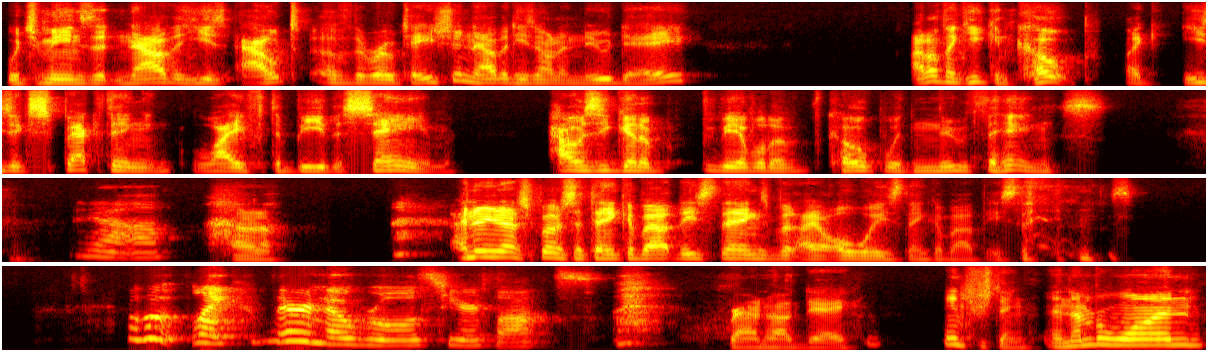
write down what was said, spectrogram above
which means that now that he's out of the rotation, now that he's on a new day, I don't think he can cope. Like he's expecting life to be the same. How is he going to be able to cope with new things? yeah. I don't know. I know you're not supposed to think about these things, but I always think about these things. Like there are no rules to your thoughts. Groundhog Day. Interesting. And number one,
